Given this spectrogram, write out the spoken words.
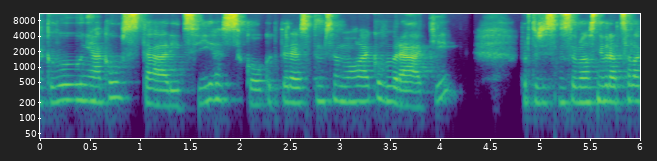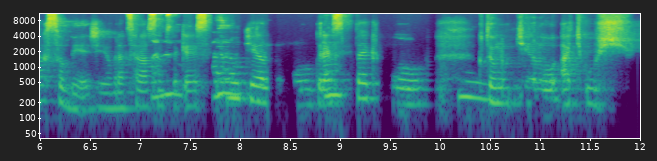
takovou nějakou stálicí hezkou, ke které jsem se mohla jako vrátit protože jsem se vlastně vracela k sobě, že jo, vracela jsem se ke svému tělu, k respektu, k tomu tělu, ať už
